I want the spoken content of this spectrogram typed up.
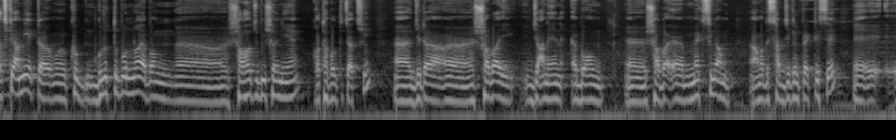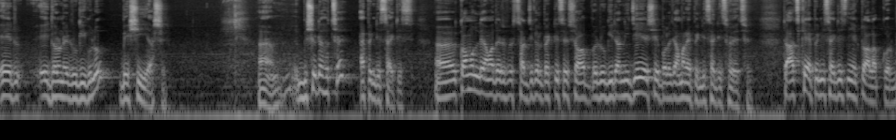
আজকে আমি একটা খুব গুরুত্বপূর্ণ এবং সহজ বিষয় নিয়ে কথা বলতে চাচ্ছি যেটা সবাই জানেন এবং সবাই ম্যাক্সিমাম আমাদের সার্জিক্যাল প্র্যাকটিসে এর, এই ধরনের রুগীগুলো বেশিই আসে। বিষয়টা হচ্ছে অ্যাপেন্ডিসাইটিস কমনলি আমাদের সার্জিক্যাল প্র্যাকটিসে সব রুগীরা নিজেই এসে বলে যে, আমার অ্যাপেন্ডিসাইটিস হয়েছে। তো আজকে অ্যাপেন্ডিসাইটিস নিয়ে একটু আলাপ করব।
